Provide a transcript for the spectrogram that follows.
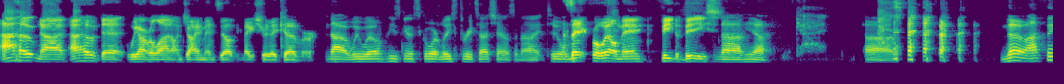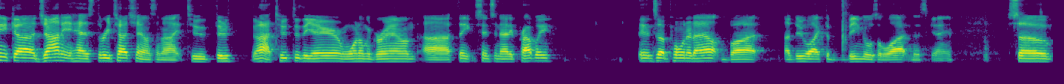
I hope not. I hope that we aren't relying on Johnny Manziel to make sure they cover. no, we will. He's going to score at least three touchdowns tonight. Two. on- Zach Crowell, man, feed the beast. Nah, yeah. God. Uh, No, I think uh, Johnny has three touchdowns tonight. Two through ah, two through the air, one on the ground. Uh, I think Cincinnati probably ends up pulling it out, but I do like the Bengals a lot in this game. So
